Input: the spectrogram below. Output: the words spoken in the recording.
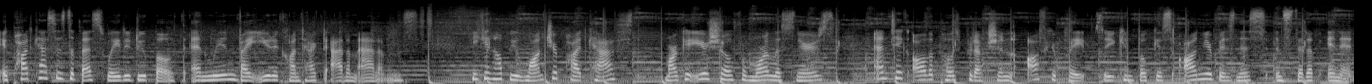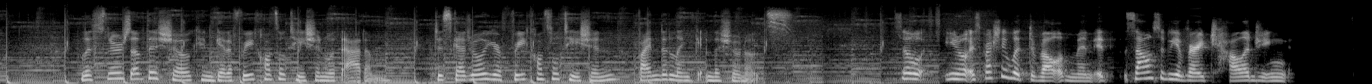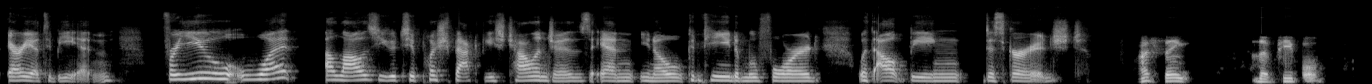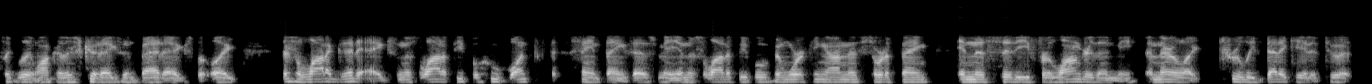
A podcast is the best way to do both, and we invite you to contact Adam Adams. He can help you launch your podcast, market your show for more listeners, and take all the post production off your plate so you can focus on your business instead of in it. Listeners of this show can get a free consultation with Adam. To schedule your free consultation, find the link in the show notes. So, you know, especially with development, it sounds to be a very challenging area to be in. For you, what allows you to push back these challenges and, you know, continue to move forward without being discouraged? I think the people, it's like Willy Wonka, there's good eggs and bad eggs, but like there's a lot of good eggs and there's a lot of people who want the same things as me. And there's a lot of people who've been working on this sort of thing in this city for longer than me. And they're like truly dedicated to it.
